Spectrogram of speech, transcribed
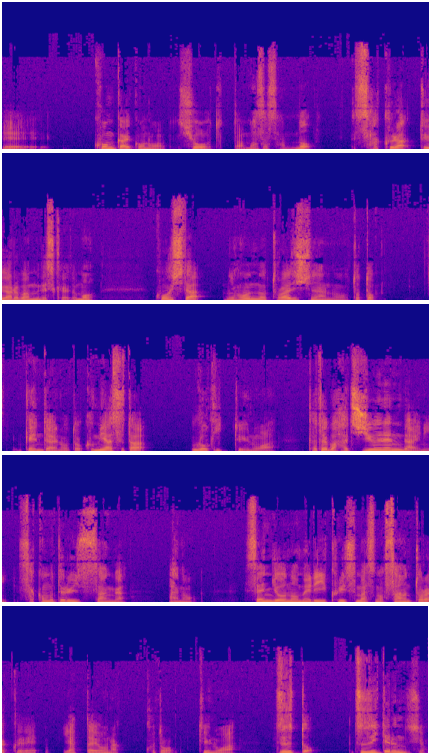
えー、今回この賞を取ったマサさんの桜というアルバムですけれども、こうした日本のトラディショナルの音と現代の音を組み合わせた動きっていうのは、例えば80年代に坂本龍一さんがあの戦場のメリークリスマスのサウンドトラックでやったようなことっていうのはずっと続いてるんですよ。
